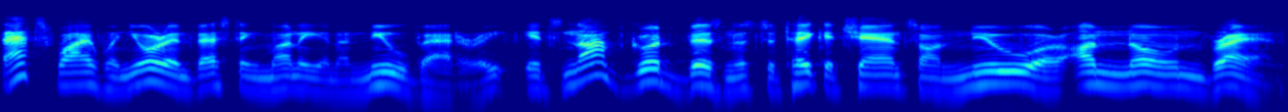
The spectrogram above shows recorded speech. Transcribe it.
That's why when you're investing money in a new battery, it's not good business to take a chance on new or unknown brands.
